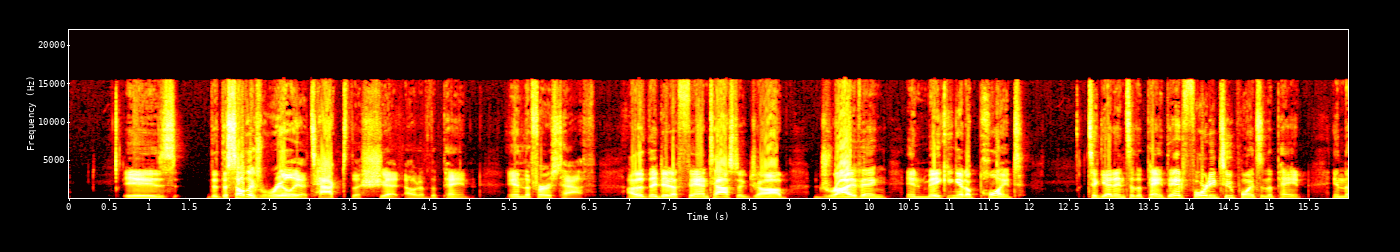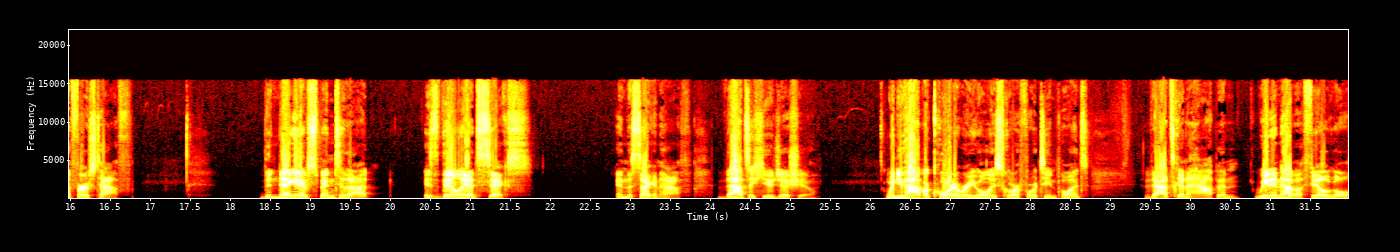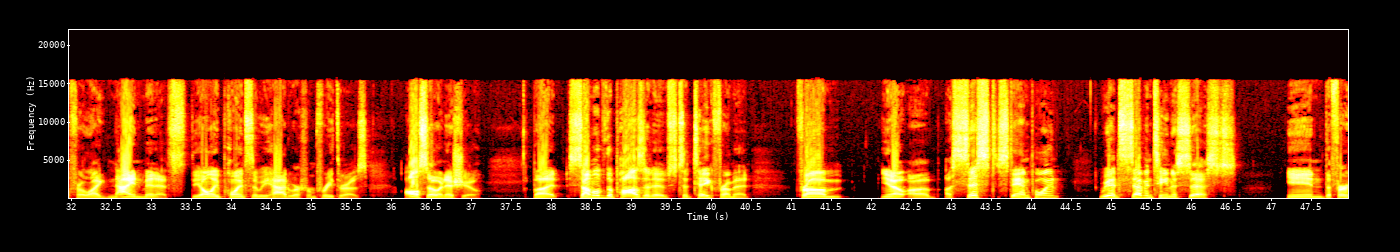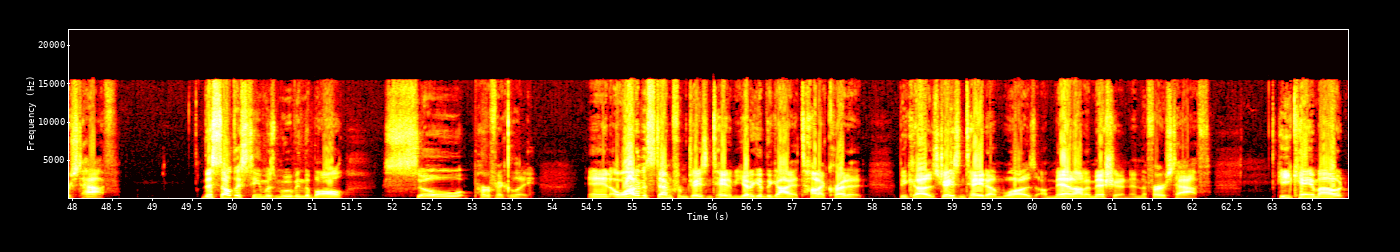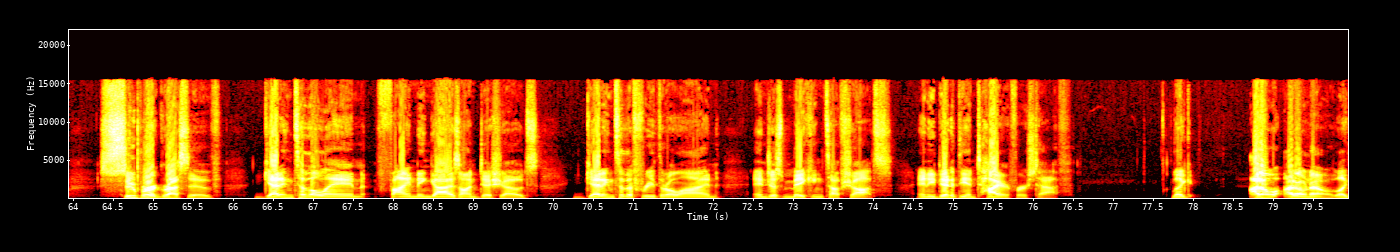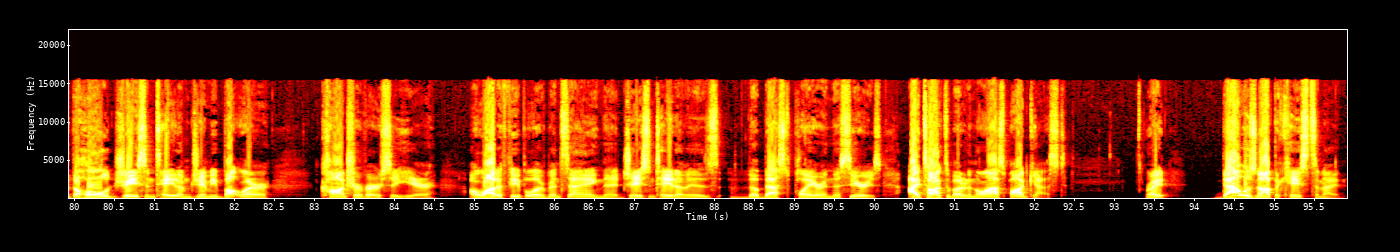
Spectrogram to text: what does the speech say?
is that the Celtics really attacked the shit out of the paint in the first half. I thought they did a fantastic job driving and making it a point to get into the paint. They had 42 points in the paint in the first half. The negative spin to that is that they only had six in the second half. That's a huge issue. When you have a quarter where you only score 14 points, that's going to happen. We didn't have a field goal for like nine minutes. The only points that we had were from free throws. Also, an issue. But some of the positives to take from it, from you know a assist standpoint, we had 17 assists in the first half. This Celtics team was moving the ball so perfectly. And a lot of it stemmed from Jayson Tatum. You got to give the guy a ton of credit because Jayson Tatum was a man on a mission in the first half. He came out super aggressive, getting to the lane, finding guys on dish outs, getting to the free throw line, and just making tough shots. And he did it the entire first half. Like I don't I don't know. Like the whole Jayson Tatum, Jimmy Butler controversy here. A lot of people have been saying that Jayson Tatum is the best player in this series. I talked about it in the last podcast. Right? That was not the case tonight.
